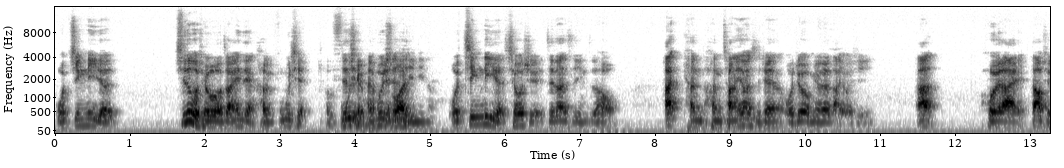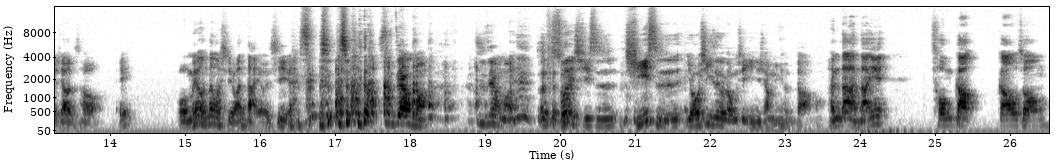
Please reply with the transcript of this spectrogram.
我经历的，其实我觉得我的转捩点很肤浅，很肤浅，很肤浅说来听听啊。我经历了休学这段事情之后，啊，很很长一段时间我就没有在打游戏，啊，回来到学校之后，诶，我没有那么喜欢打游戏 是，是是这样吗？是这样吗？所以其实其实游戏这个东西影响你很大嘛。很大很大，因为从高高中，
